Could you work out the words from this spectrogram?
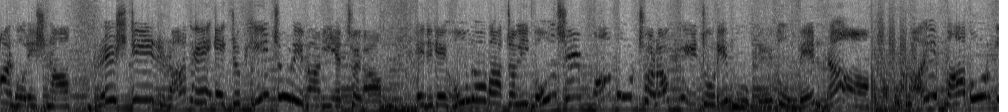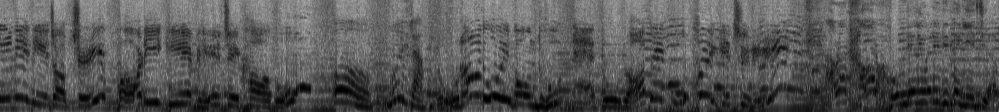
আর বলিস না বৃষ্টির রাতে একটু খিচুড়ি বানিয়েছিলাম। এদিকে হুড়ো বাচালি বলছে পাপুর ছাড়া খিচুড়ি মুখে তুলবে না। তাই বাবুর কিনে নিয়ে যাচ্ছে বাড়ি গিয়ে ভেজে খাব। ও বুঝলাম। ওরা দুই বন্ধু এত রাতে কোথায় গেছিলি আমরা খাবার হোম ডেলিভারি দিতে গিয়েছিলাম।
